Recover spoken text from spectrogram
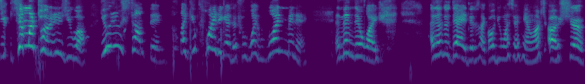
someone pushes you up. You do something. Like you play together for like one minute. And then they're like, another day, they're just like, oh, do you want something at lunch? Uh, sure.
